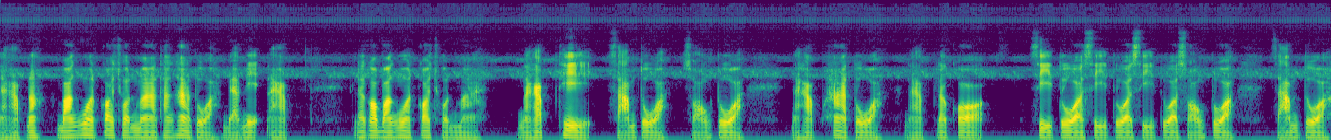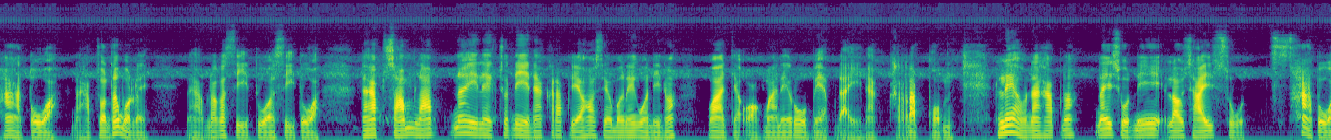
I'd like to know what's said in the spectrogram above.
นะครับเนาะบางงวดก็ชนมาทั้ง 5 ตัวแบบนี้นะครับ แล้วก็บางงวดก็ชนมานะครับที่ 3 ตัว 2 ตัวนะครับ 5 ตัวนะครับ แล้วก็ 4 ตัว 4 ตัว 4 ตัว 2 ตัว 3 ตัว 5 ตัวนะครับชนทั้งหมดเลย นะครับแล้วก็ 4 ตัว 4 ตัวนะครับสำหรับในเลขชุดนี้นะครับเดี๋ยวฮอเซลเบิร์ในวันนี้เนาะว่าจะออกมาในรูปแบบใดนะครับผมแล้วนะครับเนาะในสูตรนี้เราใช้สูตร 5 ตัว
